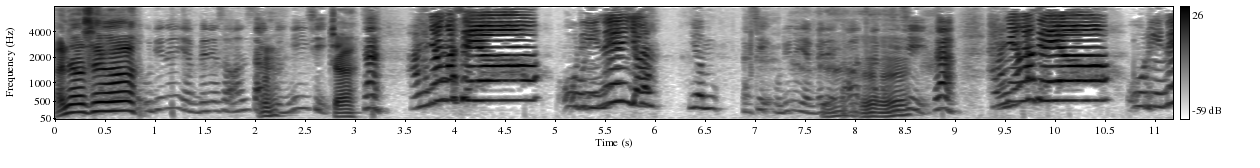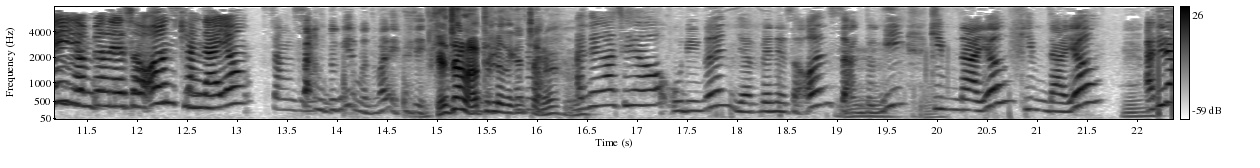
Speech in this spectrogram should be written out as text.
안녕하세요. 우리는 연변에서 온 쌍둥이 시작. 자, 자, 안녕하세요. 우리는 연, 연, 다시 우리는 연변에서 온 응, 응. 다시 시작. 안녕하세요. 우리는 연변에서 온 김나영, 쌍둥이. 먼저 말해 다시. 괜찮아. 틀려도 하지마. 괜찮아. 응. 안녕하세요. 우리는 연변에서 온 쌍둥이 김나영, 김다영, 아리랑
